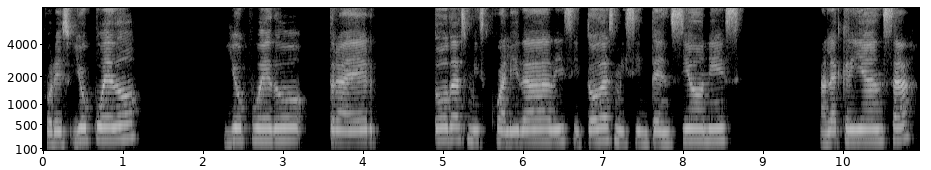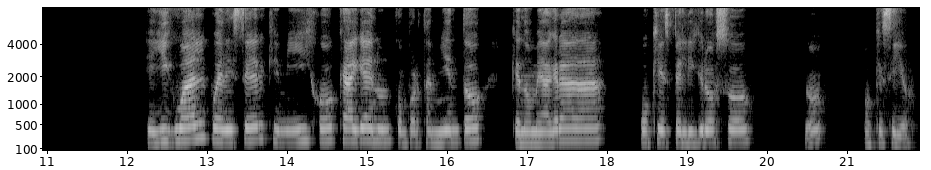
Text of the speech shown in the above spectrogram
por eso. Yo puedo, yo puedo traer todas mis cualidades y todas mis intenciones a la crianza. E igual puede ser que mi hijo caiga en un comportamiento que no me agrada o que es peligroso, ¿no? O qué sé yo.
